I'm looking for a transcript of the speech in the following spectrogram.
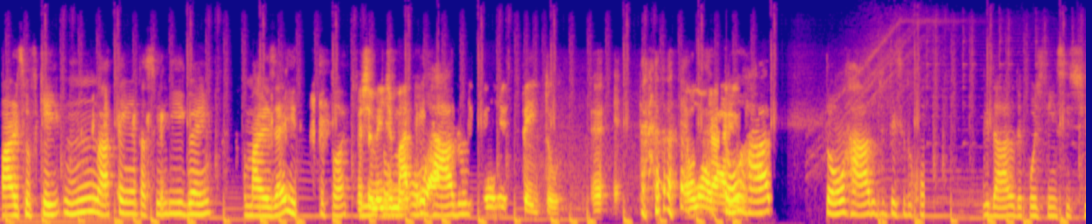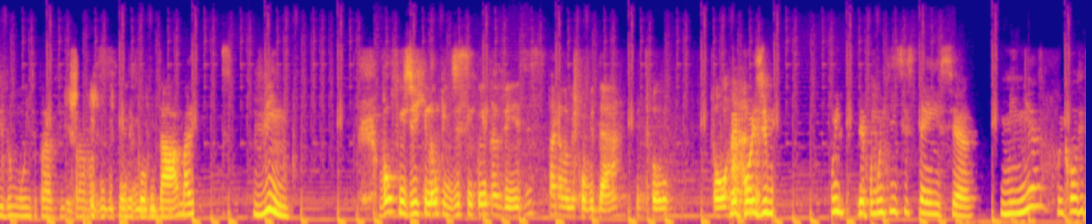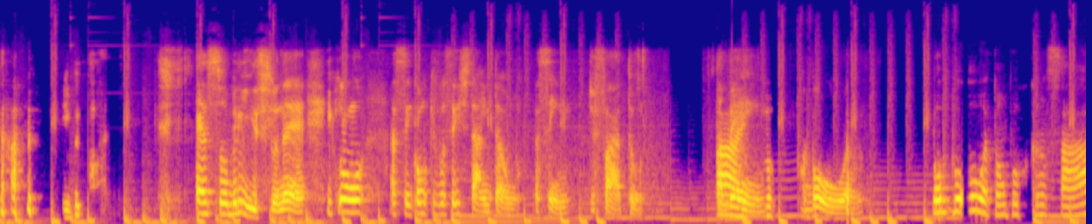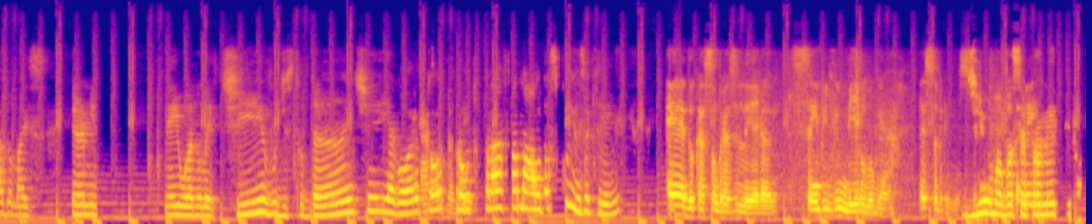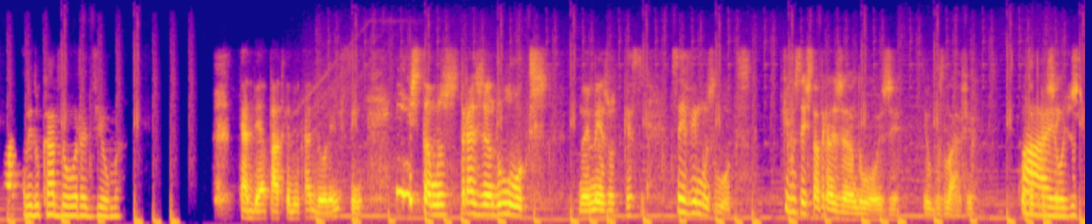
partes que eu fiquei, hum, atenta, se liga, hein? Mas é isso, eu tô aqui. Eu chamei de matriarca, com respeito. É, é, é um horário. tô, honrado, tô honrado de ter sido convidado, depois de ter insistido muito pra, vir, pra você me convidar, mas vim. Vou fingir que não pedi 50 vezes para ela me convidar, então tô honrado. Depois de muito, depois de muita insistência minha, fui convidado. É sobre isso, né? E como, assim, como que você está, então? Assim, de fato. Tá Ai, bem? tô- Tá boa? Tô boa, tô um pouco cansado, mas terminei o ano letivo de estudante e agora tô Graças a pronto pra falar mal das queens aqui, hein? É educação brasileira, sempre em primeiro lugar. É sobre isso. Dilma, você Também- prometeu a educadora, Dilma. Cadê a pátria educadora, enfim. E estamos trajando looks, não é mesmo? Porque servimos looks. O que você está trajando hoje, Yugoslávia? Conta pra Ai, gente. hoje,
